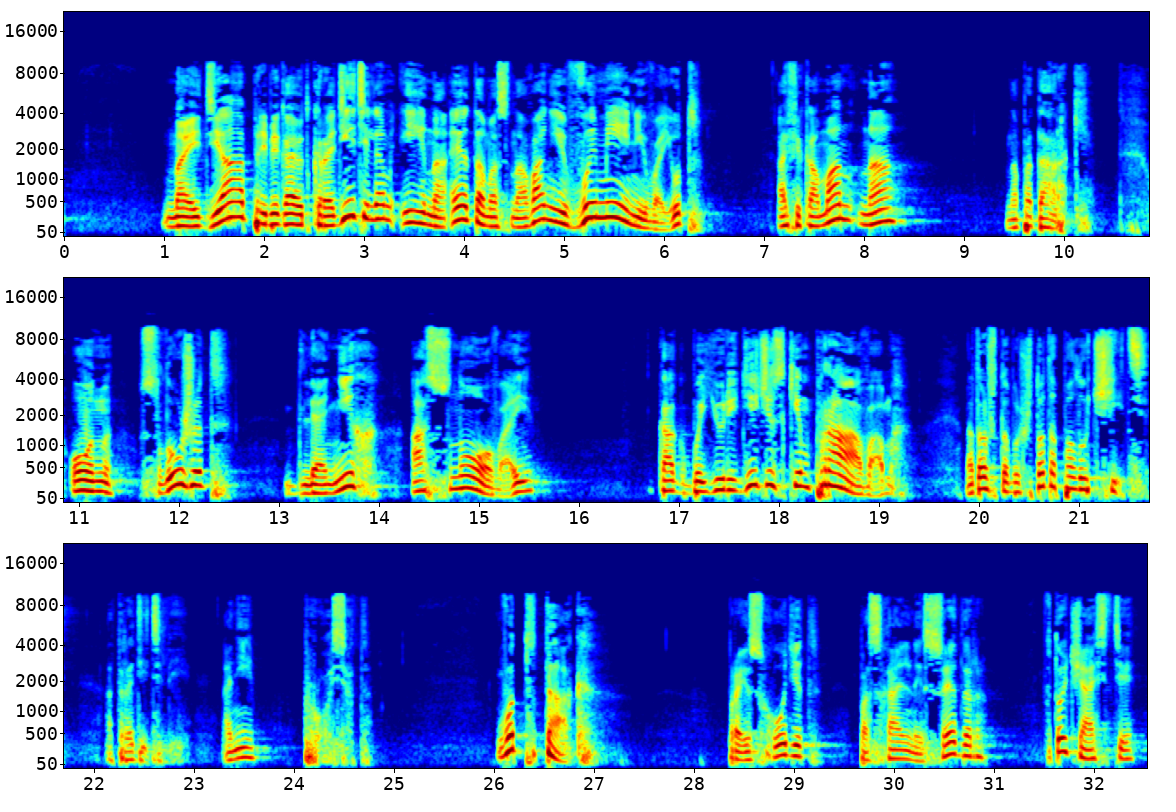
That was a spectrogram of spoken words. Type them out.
найдя, прибегают к родителям и на этом основании выменивают афикаман на, на подарки. Он служит для них основой, как бы юридическим правом на то, чтобы что-то получить от родителей. Они просят. Вот так происходит пасхальный седр в той части,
